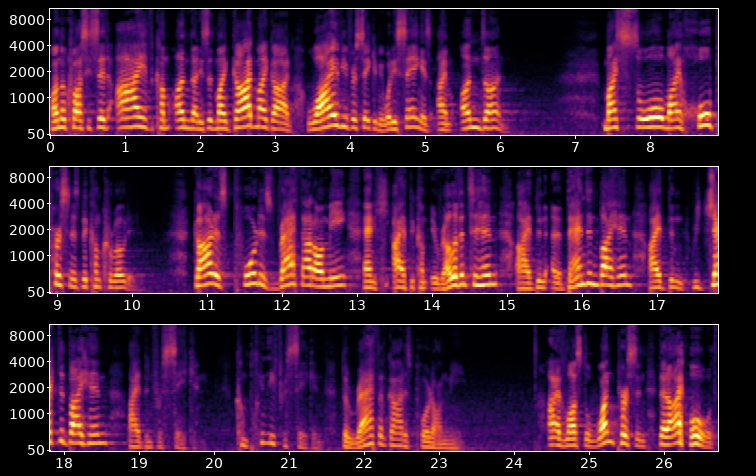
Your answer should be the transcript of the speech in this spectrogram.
On the cross, he said, I have come undone. He said, My God, my God, why have you forsaken me? What he's saying is, I'm undone. My soul, my whole person has become corroded. God has poured his wrath out on me, and he, I have become irrelevant to him. I have been abandoned by him. I have been rejected by him. I have been forsaken, completely forsaken. The wrath of God is poured on me. I have lost the one person that I hold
